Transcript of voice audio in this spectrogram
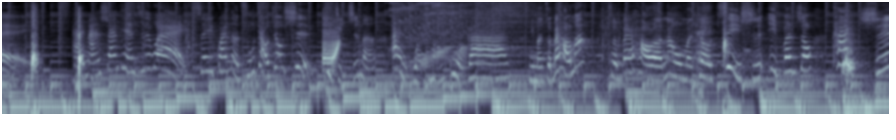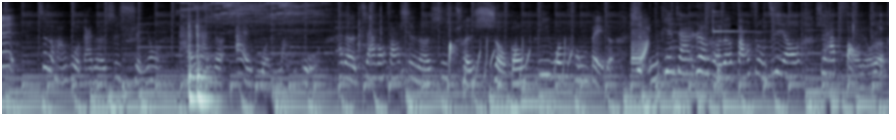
酸甜滋味这一关的主角就是一己之门爱文芒果干。你们准备好了吗？准备好了，那我们就计时一分钟，开始。这个芒果干呢是选用台南的爱文芒果，它的加工方式呢是纯手工低温烘焙的，是无添加任何的防腐剂哦，所以它保留了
